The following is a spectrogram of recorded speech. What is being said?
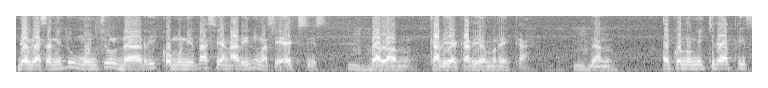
gagasan itu muncul dari komunitas yang hari ini masih eksis hmm. dalam karya-karya mereka hmm. dan ekonomi kreatif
